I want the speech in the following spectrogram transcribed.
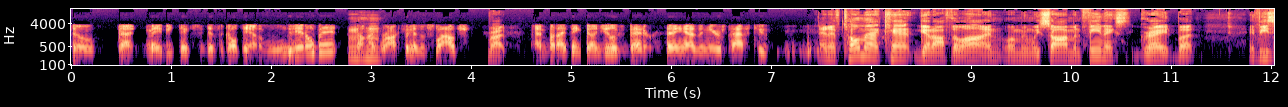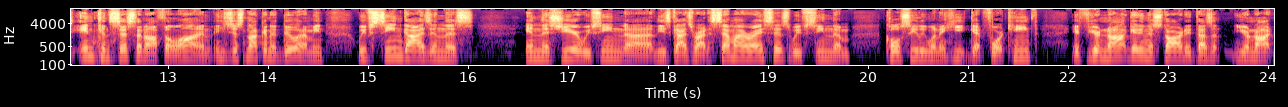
so that maybe takes the difficulty out a little bit. Not like Mhm. Roczen is a slouch, right. and but I think Dungey looks better than he has in years past too. And if Tomac can't get off the line, I mean, we saw him in Phoenix, great, but if he's inconsistent off the line, he's just not going to do it. I mean, we've seen guys in this in this year. We've seen uh, these guys ride semi races. We've seen them. Cole Seely win a heat, get 14th. If you're not getting the start, it doesn't. You're not,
